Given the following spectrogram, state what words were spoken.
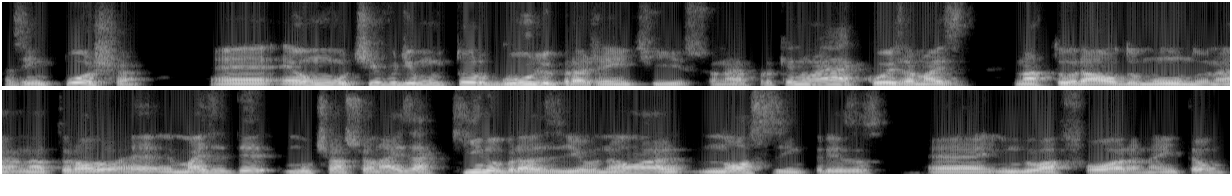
assim, poxa, é, é um motivo de muito orgulho para a gente isso, né? Porque não é a coisa mais natural do mundo, né? Natural é mais é ter multinacionais aqui no Brasil, não nossas empresas é, indo lá fora, né? Então,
